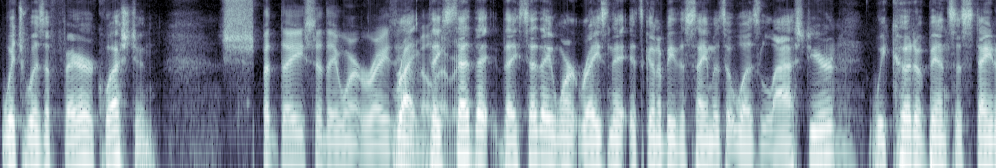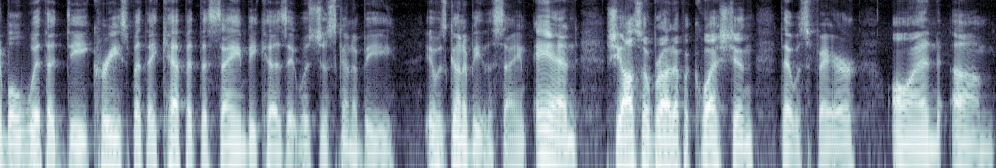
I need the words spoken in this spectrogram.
which was a fair question. Shh, But they said they weren't raising it. right. the They said that they said they weren't raising it. It's going to be the same as it was last year. Mm-hmm. We could have been sustainable with a decrease, but they kept it the same because it was just going to be it was going to be the same. And she also brought up a question that was fair on um,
